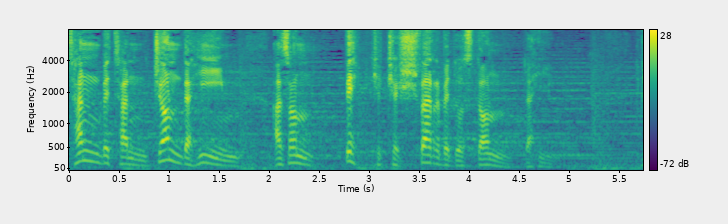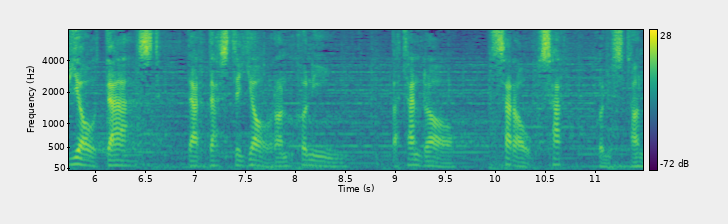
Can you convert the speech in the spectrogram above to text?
تن به تن جان دهیم از آن به که کشور به دزدان دهیم. بیا دست در دست یاران کنیم وطن را سراسر گلستان.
